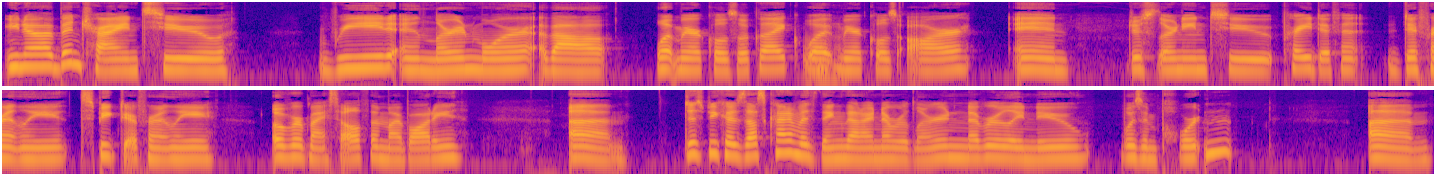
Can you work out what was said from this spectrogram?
you know, I've been trying to read and learn more about what miracles look like, what mm-hmm. miracles are, and just learning to pray different differently, speak differently over myself and my body. Um, just because that's kind of a thing that I never learned, never really knew was important. Um,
